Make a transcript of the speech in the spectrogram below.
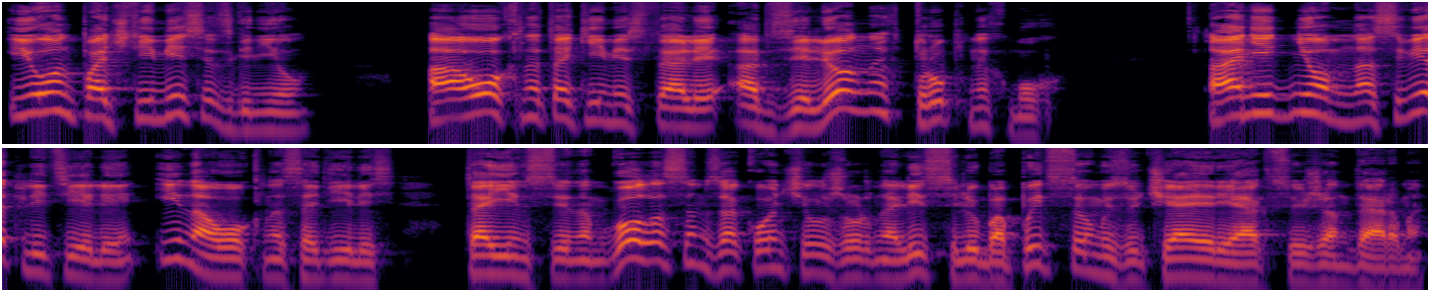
И он почти месяц гнил. А окна такими стали от зеленых трупных мух. Они днем на свет летели и на окна садились. Таинственным голосом закончил журналист с любопытством, изучая реакцию жандарма.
